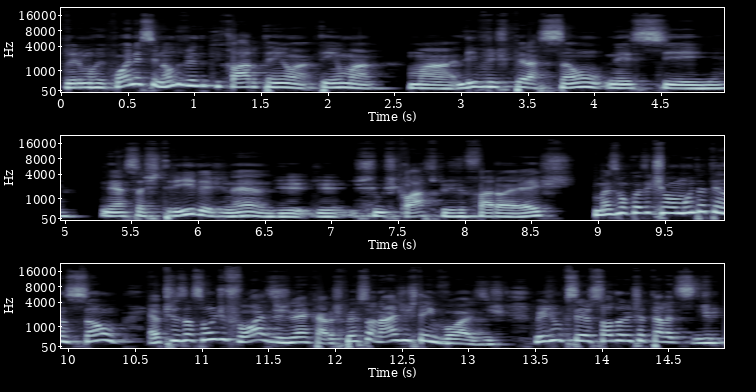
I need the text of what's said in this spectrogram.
do Ennio Morricone. Assim, não duvido que, claro, tenha uma, tenha uma, uma livre inspiração nesse, nessas trilhas, né? De, de, de filmes clássicos de faroeste. Mas uma coisa que chama muita atenção é a utilização de vozes, né, cara? Os personagens têm vozes. Mesmo que seja só durante a tela de...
